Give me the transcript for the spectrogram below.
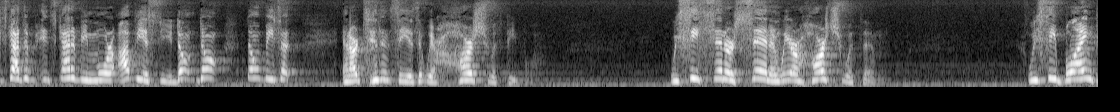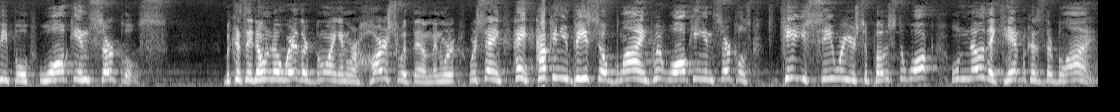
has got to, it's got to be more obvious to you. Don't, don't, don't be so. And our tendency is that we're harsh with people. We see sinners sin and we are harsh with them. We see blind people walk in circles because they don't know where they're going and we're harsh with them and we're, we're saying, hey, how can you be so blind? Quit walking in circles. Can't you see where you're supposed to walk? Well, no, they can't because they're blind.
